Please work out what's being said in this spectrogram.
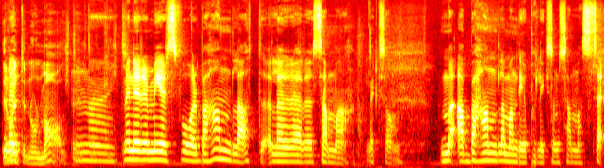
det var men, inte normalt. Nej. Men är det mer svårbehandlat eller är det samma liksom? Behandlar man det på liksom samma sätt?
